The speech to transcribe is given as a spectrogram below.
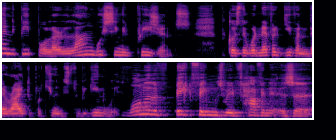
many people are languishing in prisons because they were never given the right opportunities to begin with? One of the big things with having it as a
